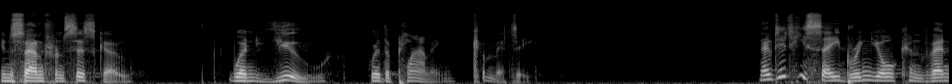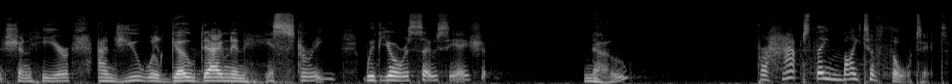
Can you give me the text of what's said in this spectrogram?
in San Francisco when you were the planning committee. Now, did he say, bring your convention here and you will go down in history with your association? No. Perhaps they might have thought it.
